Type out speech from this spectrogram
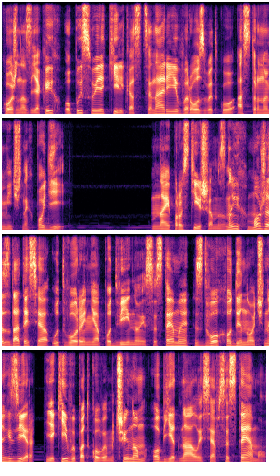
кожна з яких описує кілька сценаріїв розвитку астрономічних подій. Найпростішим з них може здатися утворення подвійної системи з двох одиночних зір, які випадковим чином об'єдналися в систему.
